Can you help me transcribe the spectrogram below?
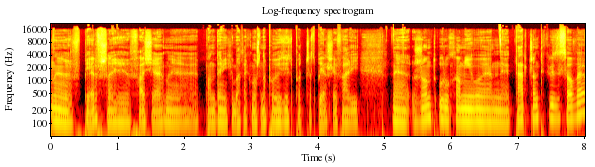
E, w pierwszej fazie e, pandemii, chyba tak można powiedzieć, podczas pierwszej fali, rząd uruchomił tarcze antykryzysowe.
